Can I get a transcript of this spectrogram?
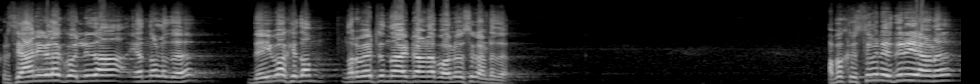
ക്രിസ്ത്യാനികളെ കൊല്ലുക എന്നുള്ളത് ദൈവഹിതം നിറവേറ്റുന്നതായിട്ടാണ് പൗലോസ് കണ്ടത്. അപ്പോൾ ക്രിസ്തുവിനെതിരെയാണ്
